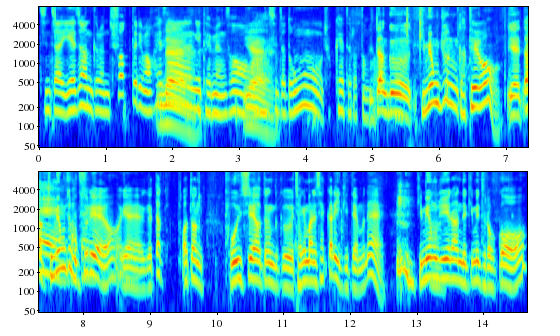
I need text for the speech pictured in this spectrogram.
진짜 예전 그런 추억들이 막 회상이 네. 되면서 예. 아, 진짜 너무 좋게 들었던 것 일단 같아요. 그 김용준 같아요. 예, 딱 네, 김용준 맞아요. 목소리예요. 맞아요. 예, 딱 어떤 보이스의 어떤 그 자기만의 색깔이 있기 때문에 김용준이라는 느낌이 들었고.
